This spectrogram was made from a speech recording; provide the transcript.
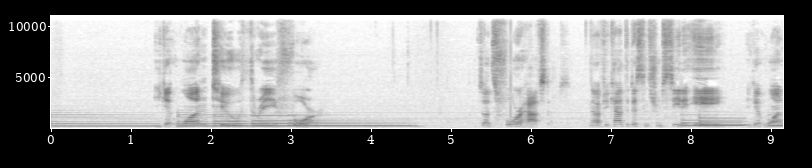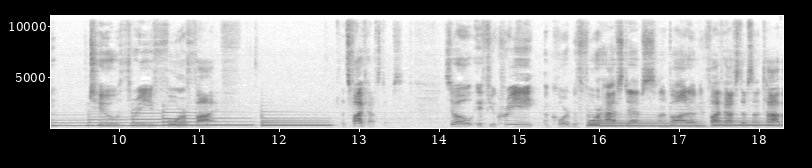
you get one, two, three, four. So that's four half steps. Now, if you count the distance from C to E, you get one, two, three, four, five. That's five half steps. So if you create a chord with four half steps on bottom and five half steps on top,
